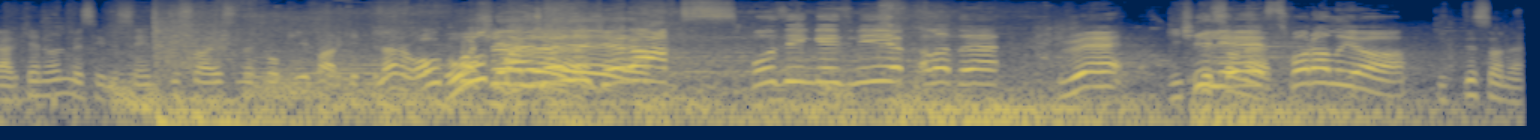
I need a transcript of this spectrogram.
erken ölmeseydi Sentry sayesinde çok iyi fark ettiler. Oh, başarılı! başarılı Jerax. Pozing Ezmi'yi yakaladı. Ve Gitti kili spor alıyor. Gitti Soner.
